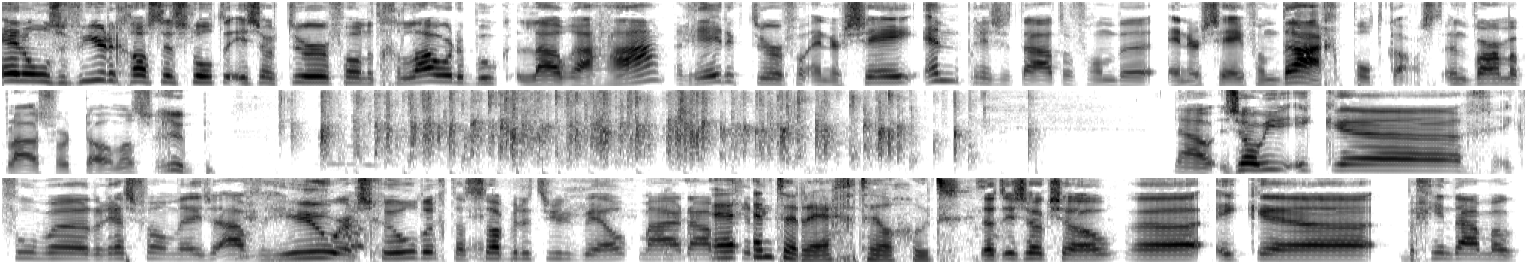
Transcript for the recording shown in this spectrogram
En onze vierde gast tenslotte is auteur van het gelauwerde boek Laura H., redacteur van NRC en presentator van de NRC Vandaag podcast. Een warm applaus voor Thomas Rup. Nou, Zoe, ik, uh, ik voel me de rest van deze avond heel erg schuldig. Dat snap je natuurlijk wel. Maar en, en terecht, heel goed. Dat is ook zo. Uh, ik uh, begin daarom ook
